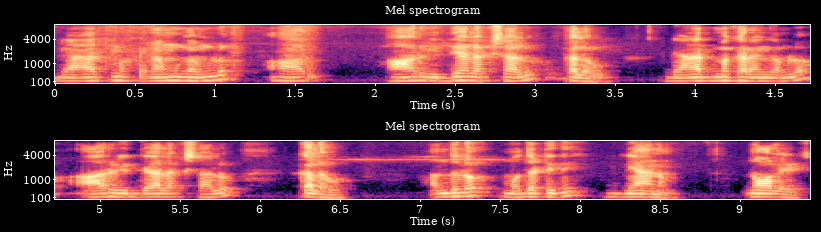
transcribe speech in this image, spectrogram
జ్ఞానాత్మక రంగంలో ఆరు ఆరు విద్యా లక్ష్యాలు కలవు. జ్ఞానాత్మక రంగంలో ఆరు విద్యా లక్ష్యాలు కలవు. అందులో మొదటిది జ్ఞానం నాలెడ్జ్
